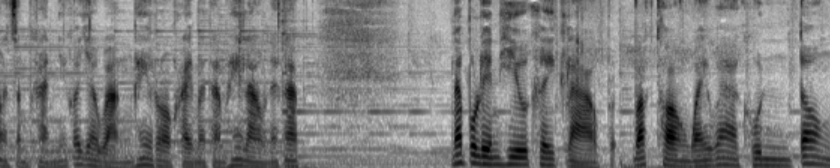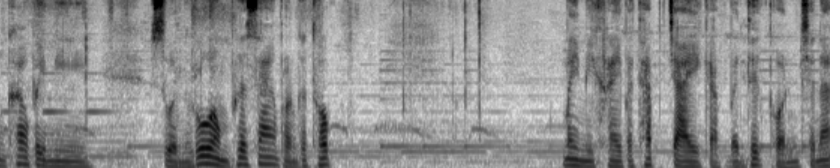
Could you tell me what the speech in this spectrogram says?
มันสำคัญนี่ก็อย่าหวังให้รอใครมาทำให้เรานะครับ นโปเลียนฮิลเคยกล่าววักทองไว้ว่าคุณต้องเข้าไปมีส่วนร่วมเพื่อสร้างผลกระทบ ไม่มีใครประทับใจกับบันทึกผลชนะ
